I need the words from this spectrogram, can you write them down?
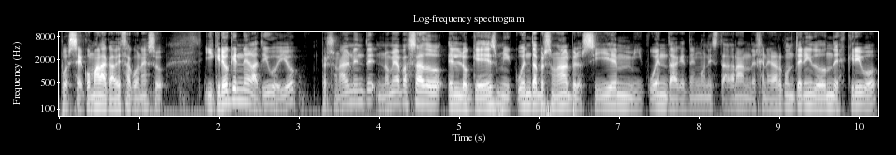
pues se coma la cabeza con eso. Y creo que es negativo. Yo personalmente no me ha pasado en lo que es mi cuenta personal, pero sí en mi cuenta que tengo en Instagram de generar contenido donde escribo.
